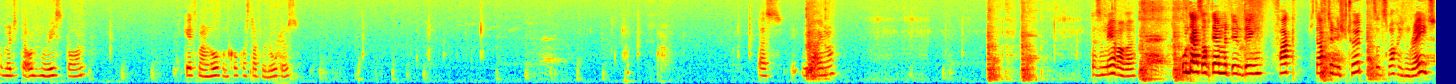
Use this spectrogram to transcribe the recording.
Damit ich da unten respawn. Ich gehe jetzt mal hoch und guck, was da für Loot ist. Das wieder einer. Das sind mehrere. Und da ist auch der mit dem Ding. Fuck darf den nicht töten, sonst mache ich einen Raid.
